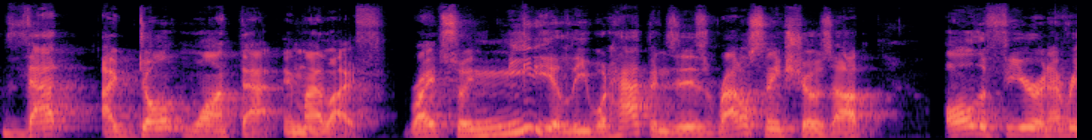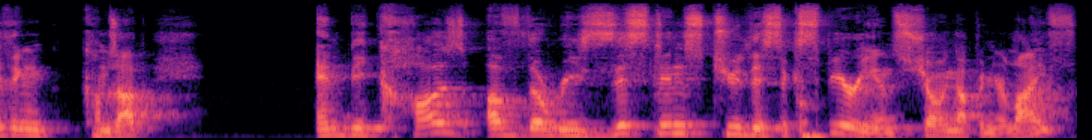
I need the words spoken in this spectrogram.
that I don't want that in my life, right? So immediately what happens is rattlesnake shows up, all the fear and everything comes up, and because of the resistance to this experience showing up in your life,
